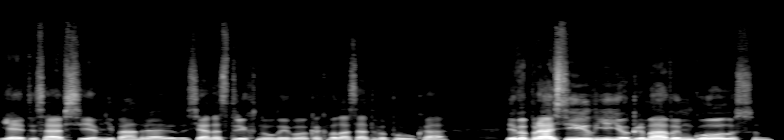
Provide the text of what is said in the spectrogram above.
Ей это совсем не понравилось, и она стряхнула его, как волосатого паука, и вопросил ее громовым голосом.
